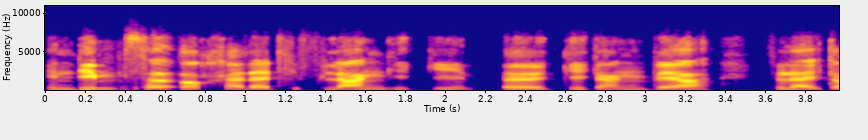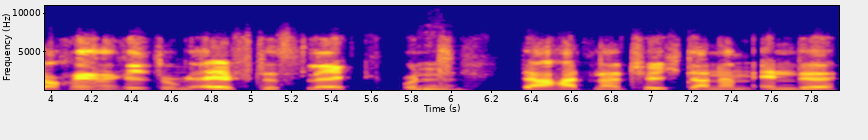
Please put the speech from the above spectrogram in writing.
in dem Fall noch relativ lang gege äh, gegangen wäre, vielleicht auch in Richtung 11. Leg. Und mhm. da hat natürlich dann am Ende,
